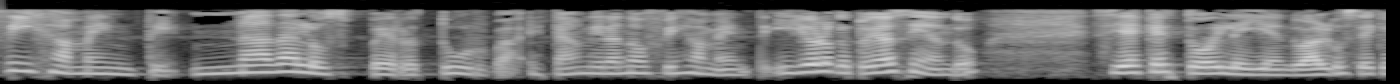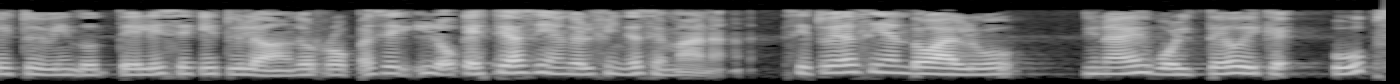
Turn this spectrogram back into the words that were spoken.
fijamente, nada los perturba, están mirando fijamente. Y yo lo que estoy haciendo, si es que estoy leyendo algo, sé que estoy viendo tele, sé que estoy lavando ropa, sé lo que esté haciendo el fin de semana, si estoy haciendo algo, de una vez volteo y que, ups,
